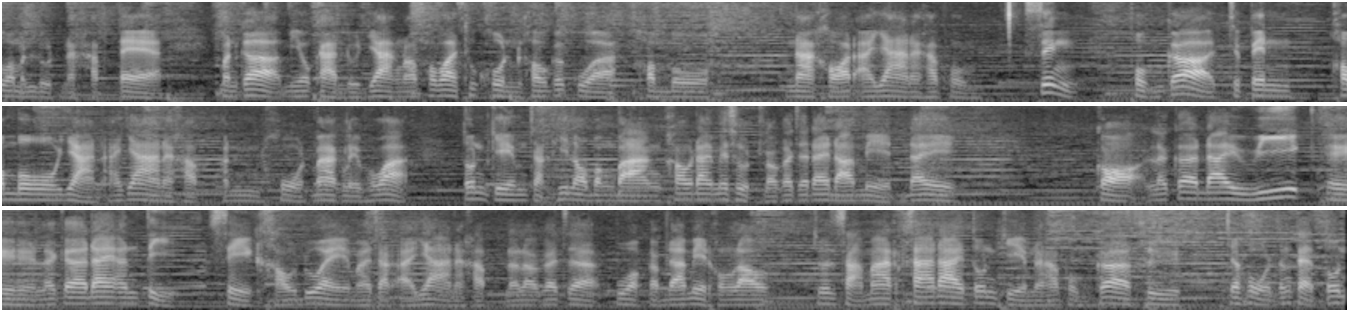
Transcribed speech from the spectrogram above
ตัวมันหลุดนะครับ แต่มันก็มีโอกาสหลุดยากเนาะเพราะว่าทุกคนเขาก็กลัวคอมโบนาคอสอาญานะครับผมซึ่งผมก็จะเป็นคอมโบหยานอาญานะครับมันโหดมากเลยเพราะว่าต้นเกมจากที่เราบางๆเข้าได้ไม่สุด เราก็จะได้ดาเมจได้ เกาะแล้วก็ได้วีคเออแล้วก็ได้อันติเสกเขาด้วยมาจากอาญานะครับ แล้วเราก็จะบวกกับดาเมจของเราจนสามารถฆ่าได้ต้นเกมนะครับ ผมก็คือจะโหดตั้งแต่ต้น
